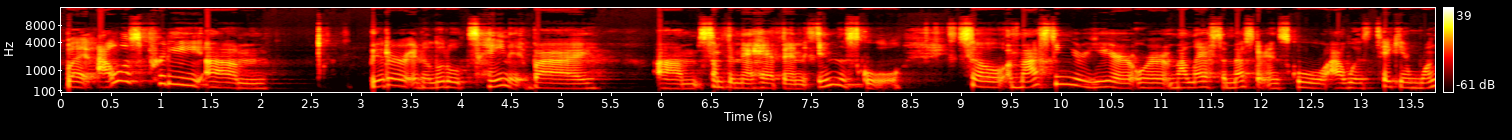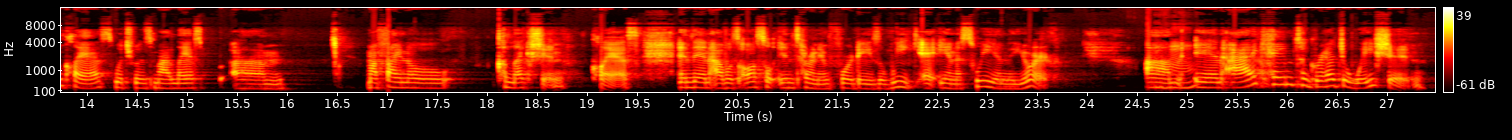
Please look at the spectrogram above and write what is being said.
But I was pretty um, bitter and a little tainted by um, something that happened in the school. So, my senior year or my last semester in school, I was taking one class, which was my last, um, my final collection class. And then I was also interning four days a week at Anna Sui in New York. Um, mm-hmm. And I came to graduation,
